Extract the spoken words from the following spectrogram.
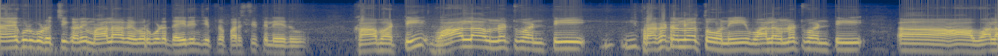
నాయకుడు కూడా వచ్చి కానీ మాలాగా ఎవరు కూడా ధైర్యం చెప్పిన పరిస్థితి లేదు. కాబట్టి వాళ్ళ ఉన్నటువంటి ప్రకటనలతోని వాళ్ళ ఉన్నటువంటి వాళ్ళ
